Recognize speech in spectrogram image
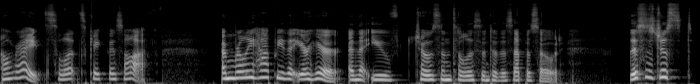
All right, so let's kick this off. I'm really happy that you're here and that you've chosen to listen to this episode. This is just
